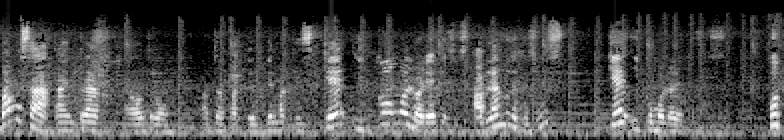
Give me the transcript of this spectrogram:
vamos a, a entrar a, otro, a otra parte del tema que es qué y cómo lo haría Jesús. Hablando de Jesús, ¿qué y cómo lo haría Jesús? Ok,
